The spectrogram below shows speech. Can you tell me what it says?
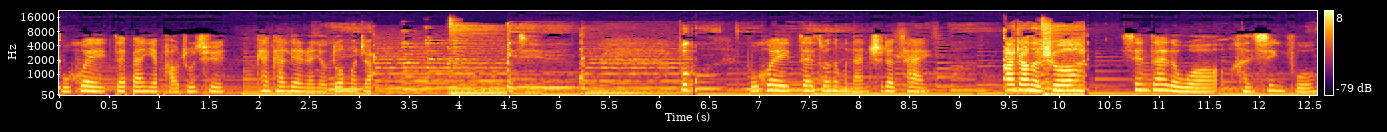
不会在半夜跑出去看看恋人有多么着急，不不会再做那么难吃的菜。夸张的说，现在的我很幸福，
